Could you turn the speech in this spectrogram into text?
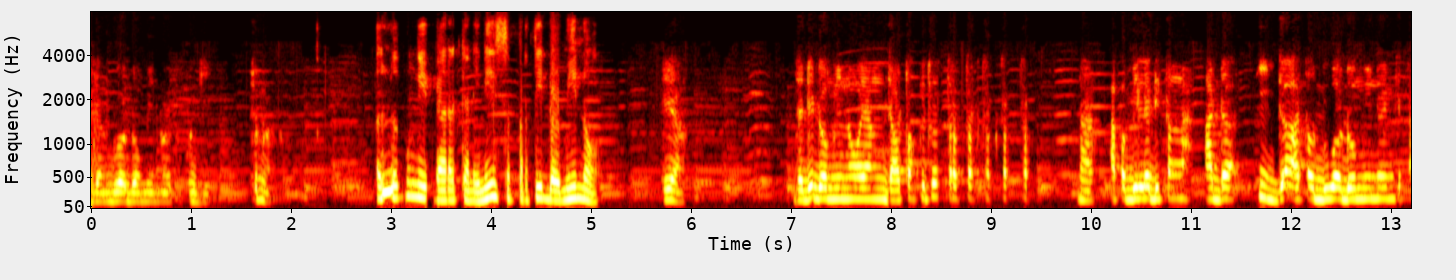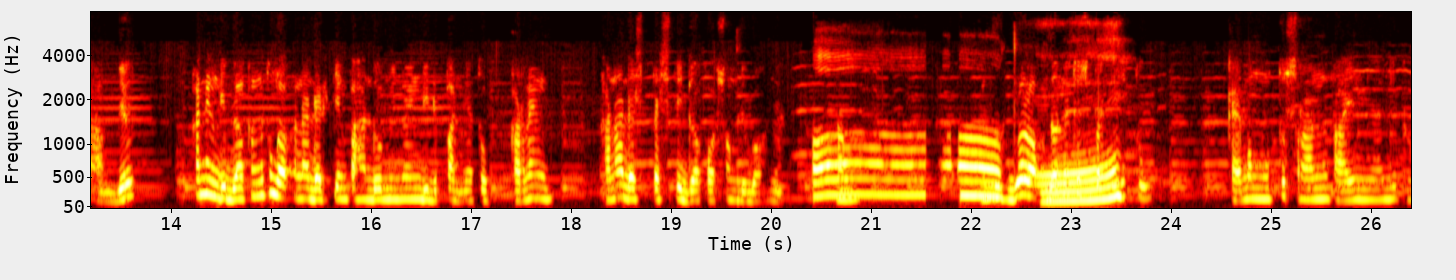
yang dua domino itu pergi cuma Lu mengibaratkan ini seperti domino. Iya. Jadi domino yang jatuh itu truk truk truk truk truk. Nah, apabila di tengah ada tiga atau dua domino yang kita ambil, kan yang di belakang itu nggak kena dari timpahan domino yang di depannya tuh, karena yang karena ada space tiga kosong di bawahnya. Oh. Menurut gue lockdown itu seperti itu, kayak memutus rantainya gitu.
